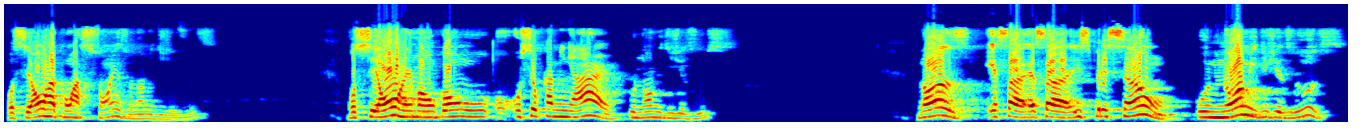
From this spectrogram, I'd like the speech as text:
Você honra com ações o nome de Jesus? Você honra, irmão, com o, o seu caminhar o nome de Jesus? Nós, essa, essa expressão, o nome de Jesus,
